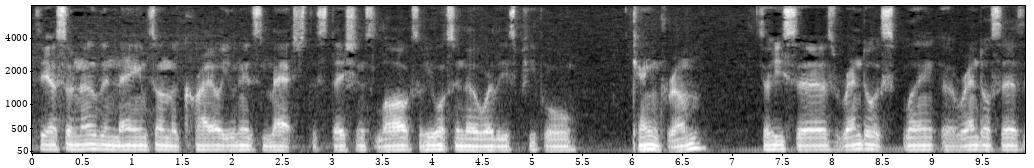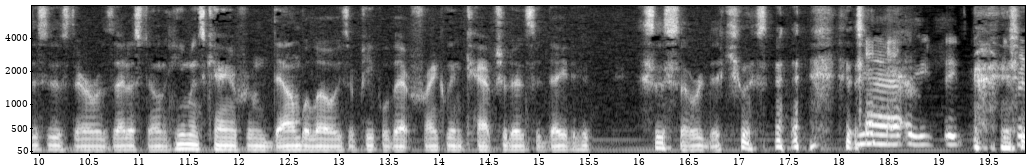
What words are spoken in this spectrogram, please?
so yeah, so none of the names on the cryo units match the station's log, so he wants to know where these people came from. So he says, Randall explain, uh, Randall says this is their Rosetta Stone. Humans came from down below. These are people that Franklin captured and sedated. This is so ridiculous. Yeah, it, it, it's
